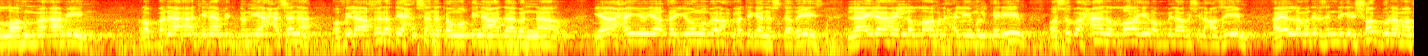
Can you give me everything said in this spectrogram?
اللهم آمين ربنا آتنا في الدنيا حسنة وفي الآخرة حسنة وقنا عذاب النار يا حي يا قيوم برحمتك نستغيث لا إله إلا الله الحليم الكريم وسبحان الله رب العرش العظيم আয় আল্লাহ আমাদের জিন্দগির সব গুনাহ মাফ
